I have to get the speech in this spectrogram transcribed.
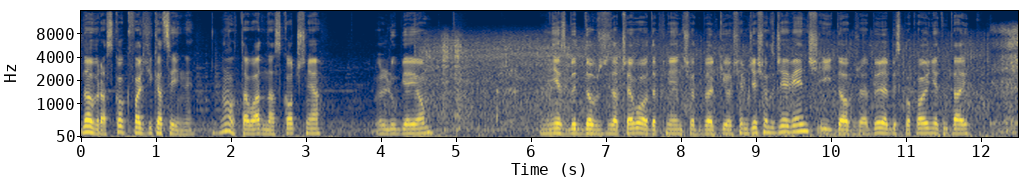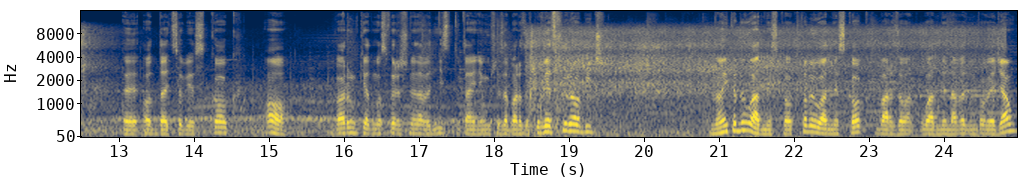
Dobra, skok kwalifikacyjny. No, ta ładna skocznia. Lubię ją. Niezbyt dobrze się zaczęło, odepchnięcie od belki 89 i dobrze, byleby spokojnie tutaj e, oddać sobie skok. O, warunki atmosferyczne, nawet nic tutaj nie muszę za bardzo w powietrzu robić. No i to był ładny skok, to był ładny skok, bardzo ła- ładny nawet bym powiedział.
